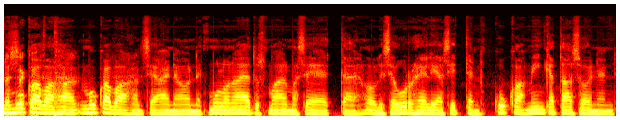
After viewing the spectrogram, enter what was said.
No mukavahan, mukavahan se aina on, että mulla on ajatusmaailma se, että oli se urheilija sitten kuka, minkä tasoinen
